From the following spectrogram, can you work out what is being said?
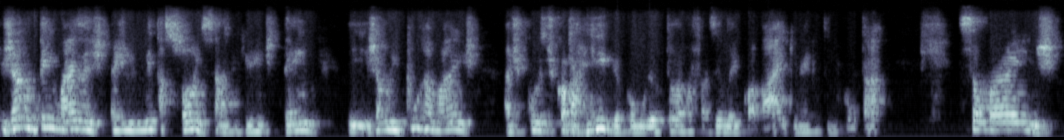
já não tem mais as, as limitações, sabe, que a gente tem, e já não empurra mais as coisas com a barriga, como eu estava fazendo aí com a bike, né, que eu tenho que voltar, são mais.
